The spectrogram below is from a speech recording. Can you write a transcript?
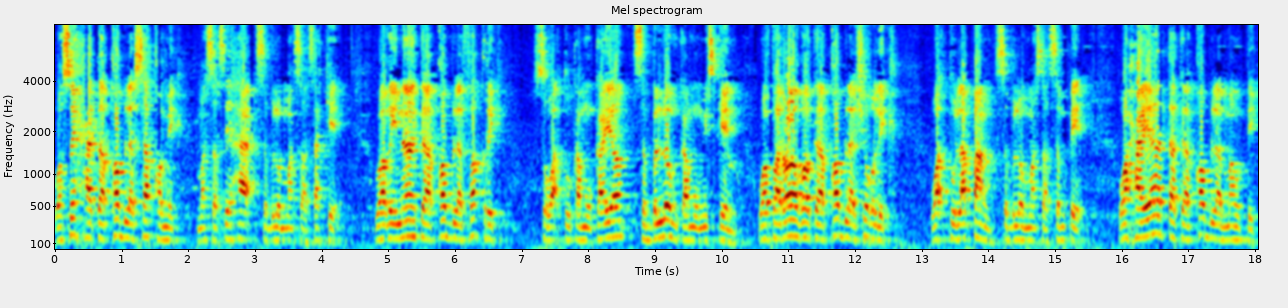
Wasihhata qabla saqamik masa sihat sebelum masa sakit. Wa ghinaka qabla faqrik sewaktu kamu kaya sebelum kamu miskin. Wa faraghaka qabla syughlik waktu lapang sebelum masa sempit wa hayataka qabla mautik.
